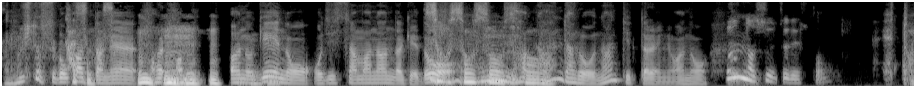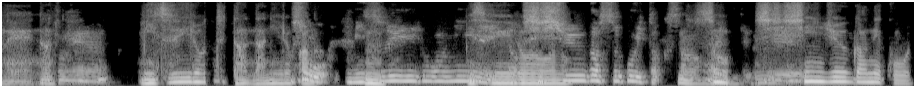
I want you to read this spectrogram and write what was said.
あの人すごかったね。あうんうんうんうんあの、ゲイのおじさまなんだけど、そうそうそうそな、なう。んだろう？なんて言ったらいいの？あの、どんなスーツですか？えっとね、あなとね、水色ってな何色かな？そう、水色に、水色の刺繍がすごいたくさんそう入って。真珠がね、こう、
